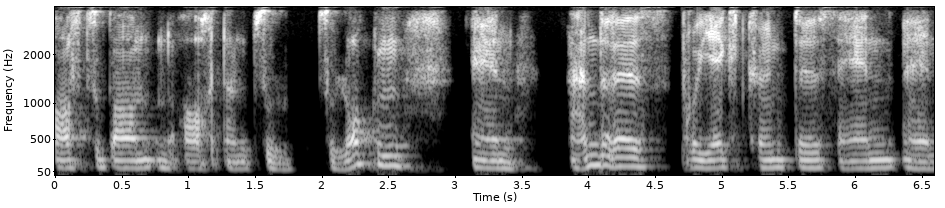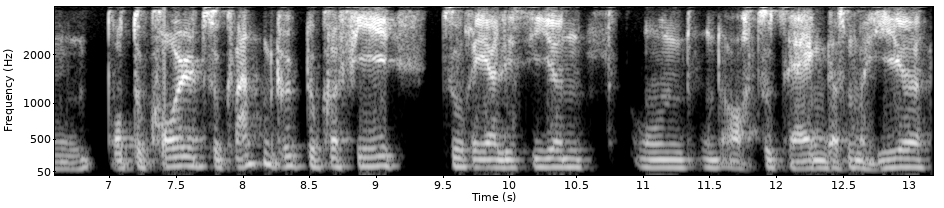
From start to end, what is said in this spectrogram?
aufzubauen und auch dann zu, zu locken. Ein anderes Projekt könnte sein, ein Protokoll zur Quantenkryptographie zu realisieren und, und auch zu zeigen, dass man hier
